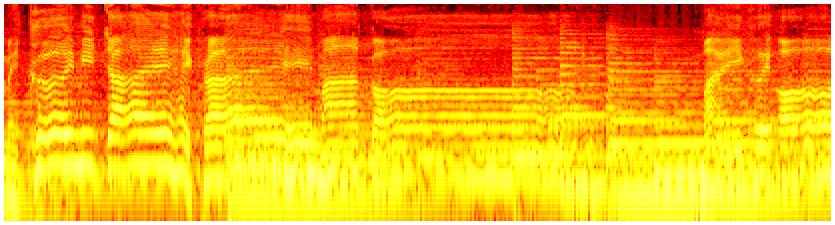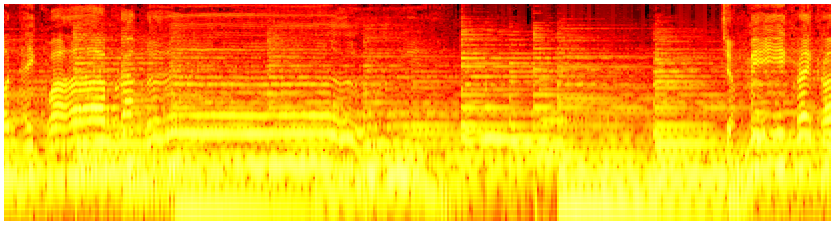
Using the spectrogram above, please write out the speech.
ไม่เคยมีใจให้ใครมาก่อน เคยอ่อนให้ความรักเลย จะมีใคร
